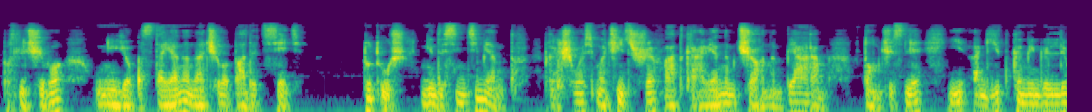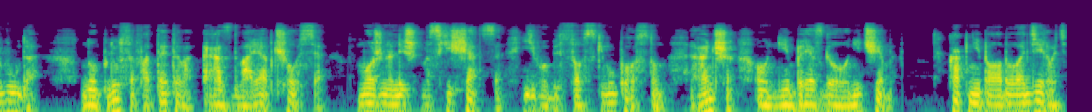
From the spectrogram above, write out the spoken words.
после чего у нее постоянно начала падать сеть. Тут уж не до сентиментов. Пришлось мочить шефа откровенным черным пиаром, в том числе и агитками Голливуда. Но плюсов от этого раз-два и обчелся. Можно лишь восхищаться его бесовским упорством. Раньше он не брезговал ничем. Как не поаплодировать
